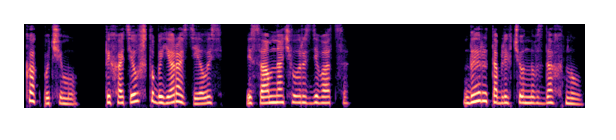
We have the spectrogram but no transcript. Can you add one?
Как почему? Ты хотел, чтобы я разделась, и сам начал раздеваться. Дерет облегченно вздохнул.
